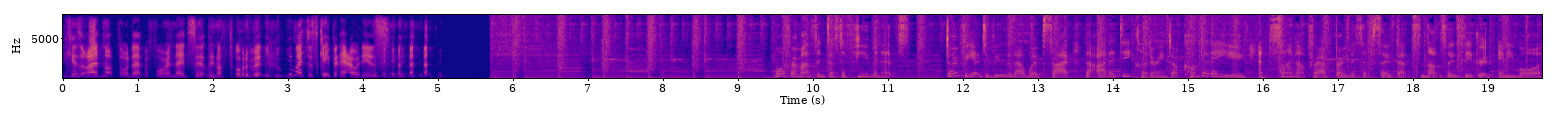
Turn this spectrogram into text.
because I had not thought of that before and they'd certainly not thought of it. We might just keep it how it is. More from us in just a few minutes. Don't forget to visit our website, theartofdecluttering.com.au, and sign up for our bonus episode that's not so secret anymore.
